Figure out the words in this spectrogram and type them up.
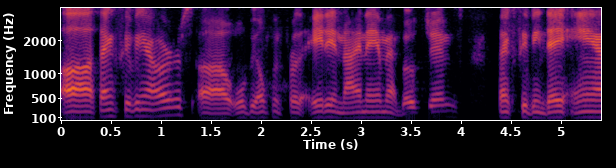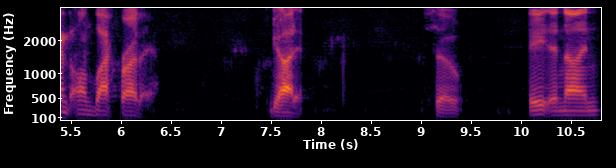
uh, Thanksgiving hours. Uh, we'll be open for the 8 and 9 a.m. at both gyms, Thanksgiving Day and on Black Friday. got it. So, eight and nine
